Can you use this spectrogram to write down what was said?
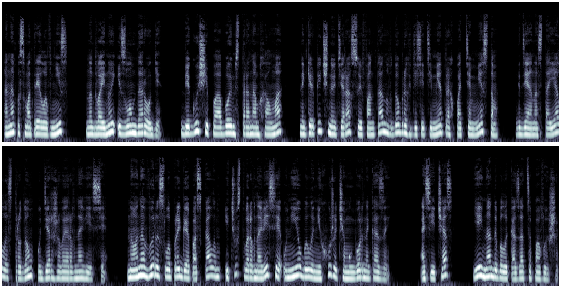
она посмотрела вниз на двойной излом дороги, бегущий по обоим сторонам холма на кирпичную террасу и фонтан в добрых десяти метрах под тем местом, где она стояла, с трудом удерживая равновесие но она выросла, прыгая по скалам, и чувство равновесия у нее было не хуже, чем у горной козы. А сейчас ей надо было казаться повыше.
